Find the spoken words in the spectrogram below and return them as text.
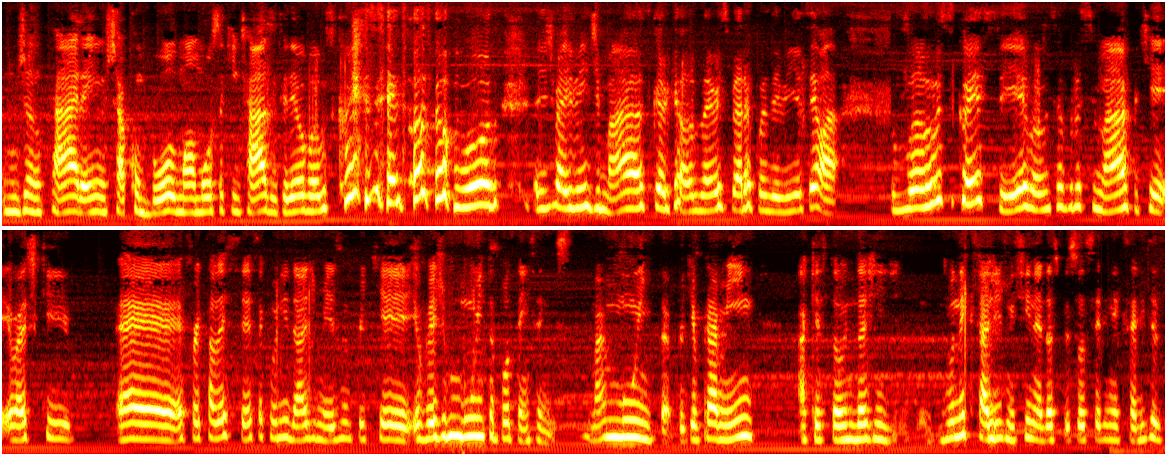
um jantar aí, um chá com bolo, um almoço aqui em casa, entendeu? Vamos conhecer todo mundo. A gente vai vir de máscara, aquelas, né? Eu espero a pandemia, sei lá. Vamos se conhecer, vamos se aproximar, porque eu acho que é, é fortalecer essa comunidade mesmo, porque eu vejo muita potência nisso, mas muita, porque para mim a questão da gente do nexialismo em si, né, das pessoas serem nexialistas,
